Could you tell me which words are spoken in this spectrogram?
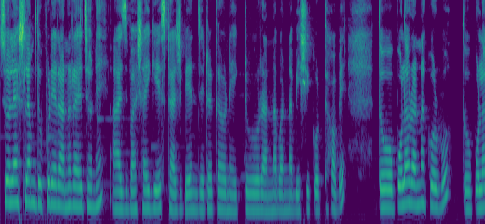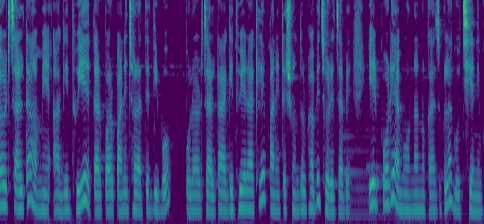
চলে আসলাম দুপুরে রান্নার আয়োজনে। আজ বাসায় গেস্ট আসবেন, যেটার কারণে একটু রান্না বান্না বেশি করতে হবে। তো পোলাও রান্না করব। তো পোলাওয়ের চালটা আমি আগে ধুয়ে তারপর পানি ঝরাতে দিব। পোলাওয়ের চালটা আগে ধুয়ে রাখলে পানিটা সুন্দরভাবে ঝরে যাবে। এরপরে আমি অন্যান্য কাজগুলা গুছিয়ে নিব।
